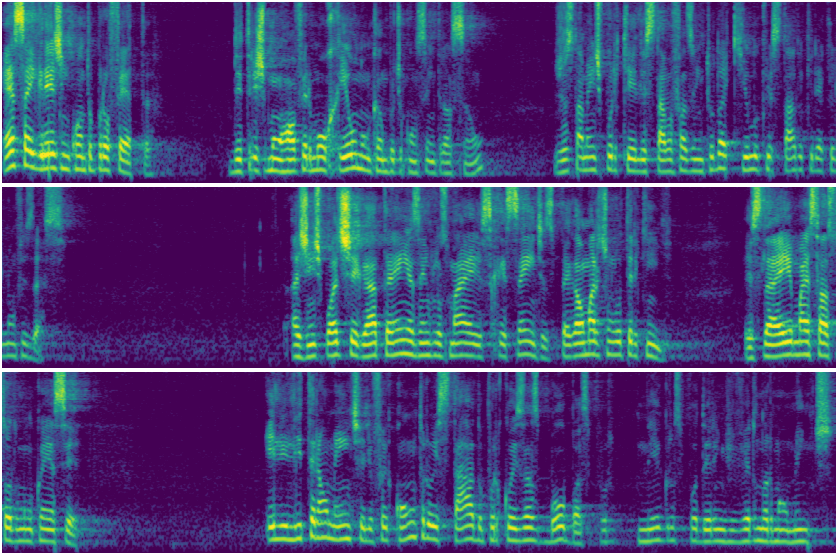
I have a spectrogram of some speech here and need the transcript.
Essa igreja, enquanto profeta, Dietrich Bonhoeffer morreu num campo de concentração, justamente porque ele estava fazendo tudo aquilo que o Estado queria que ele não fizesse. A gente pode chegar até em exemplos mais recentes, pegar o Martin Luther King. Esse daí é mais fácil todo mundo conhecer. Ele literalmente ele foi contra o Estado por coisas bobas, por negros poderem viver normalmente.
